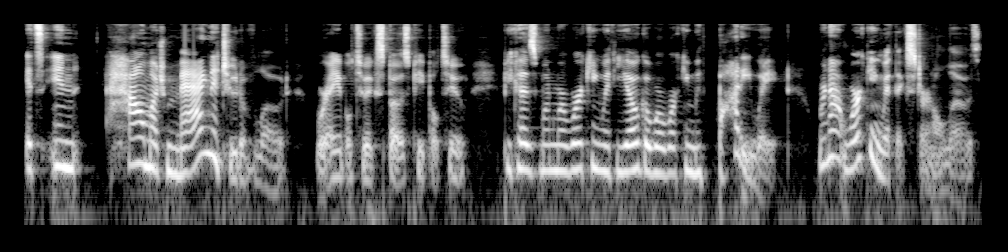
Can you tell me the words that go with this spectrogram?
It's in how much magnitude of load we're able to expose people to. Because when we're working with yoga, we're working with body weight. We're not working with external loads.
